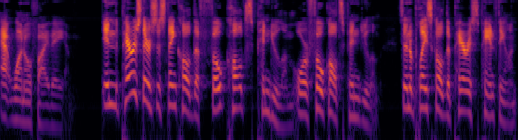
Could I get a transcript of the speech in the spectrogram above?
at 105 a.m. In Paris, there's this thing called the Foucault's pendulum, or Foucault's pendulum. It's in a place called the Paris Pantheon.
